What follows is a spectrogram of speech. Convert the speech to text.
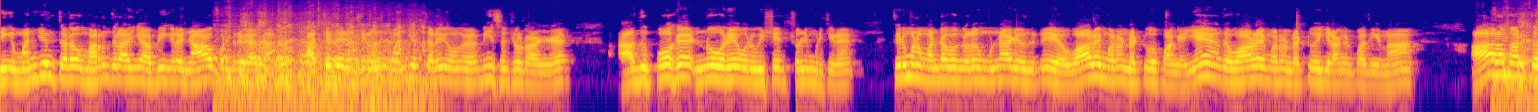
நீங்கள் மஞ்சள் தடவை மறந்துடாதீங்க அப்படிங்கிற ஞாபகப்படுத்துறதுக்காக தான் அச்சத்தை வந்து மஞ்சள் தடவை அவங்க வீச சொல்கிறாங்க அது போக இன்னும் ஒரே ஒரு விஷயத்தை சொல்லி முடிக்கிறேன். திருமண மண்டபங்களும் முன்னாடி வந்துட்டு வாழை மரம் நட்டு வைப்பாங்க. ஏன் அந்த வாழை மரம் நட்டு வைக்கிறாங்கன்னு பார்த்தீங்கன்னா ஆலமரத்தை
